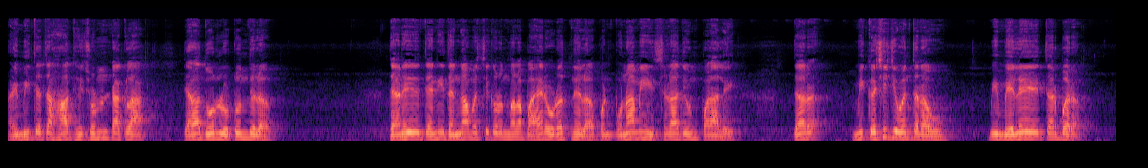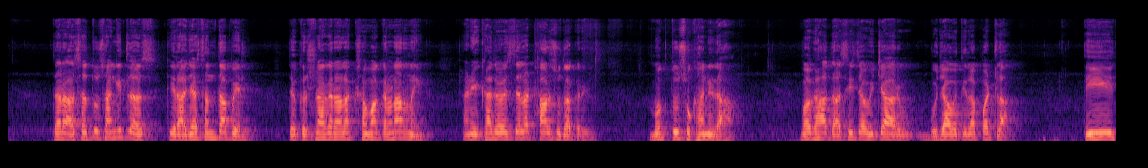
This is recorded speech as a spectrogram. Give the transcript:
आणि मी त्याचा हात हिसडून टाकला त्याला दूर लोटून दिलं. त्याने त्यांनी दंगामस्ती करून मला बाहेर ओढत नेलं पण पुन्हा मी हिसडा देऊन पळाले. तर मी कशी जिवंत राहू? मी मेले तर बरं. तर असं तू सांगितलंस की राजा संतापेल ते कृष्णागराला क्षमा करणार नाही आणि एखाद्या वेळेस त्याला ठारसुद्धा करेल. मग तू सुखाने राहा. मग हा दासीचा विचार भुजावतीला पटला. ती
